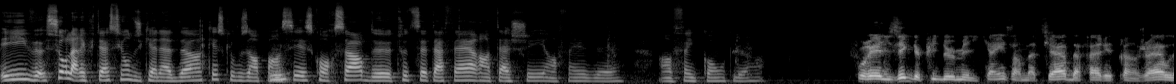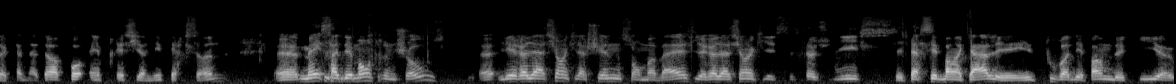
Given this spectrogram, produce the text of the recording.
Yves, sur la réputation du Canada, qu'est-ce que vous en pensez? Est-ce qu'on ressort de toute cette affaire entachée en fin de, en fin de compte? Là? Il faut réaliser que depuis 2015, en matière d'affaires étrangères, le Canada n'a pas impressionné personne. Euh, mais ça démontre une chose, euh, les relations avec la Chine sont mauvaises, les relations avec les États-Unis, c'est assez bancal et, tout va dépendre de qui euh,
